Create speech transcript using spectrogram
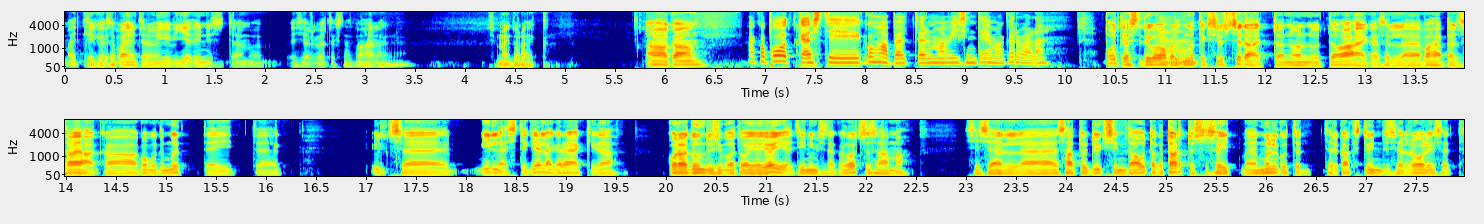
Matiga saab ainult jälle mingi viietunnised teha, ma esialgu võtaks need vahele. siis ma ei tule ikka. aga aga podcast'i koha pealt veel ma viisin teema kõrvale. Podcast'ide koha pealt ma mõtleks just seda, et on olnud aega selle vahepealse ajaga koguda mõtteid äh, üldse millest ja kellega rääkida. korra tundus juba, et oi-oi-oi, et inimesed hakkavad otsa saama, siis jälle satud üksinda autoga Tartusse sõitma ja mõlgutad seal kaks tundi seal roolis, et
